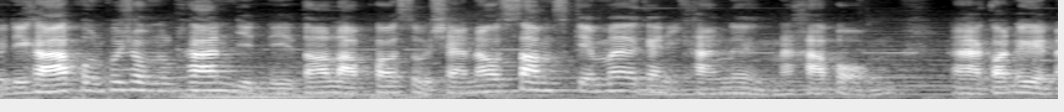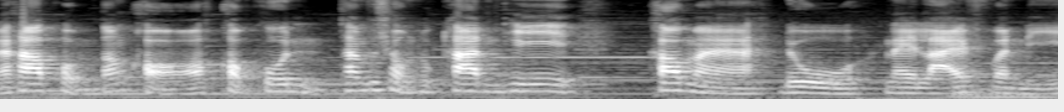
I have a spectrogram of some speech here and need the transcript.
สวัสดีครับคุณผู้ชมทุกท่านยินดีต้อนรับเข้าสู่ช anel Some Scammer กันอีกครั้งหนึ่งนะครับผมอ่าก่อนอื่นนะครับผมต้องขอขอบคุณท่านผู้ชมทุกท่านที่เข้ามาดูในไลฟ์วันนี้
